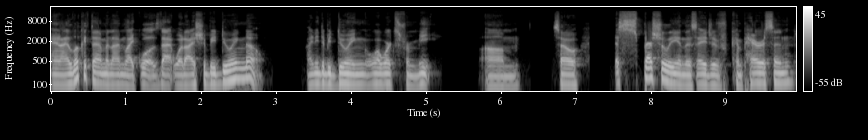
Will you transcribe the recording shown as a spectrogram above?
And I look at them and I'm like, well, is that what I should be doing? No. I need to be doing what works for me. Um, so especially in this age of comparison,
